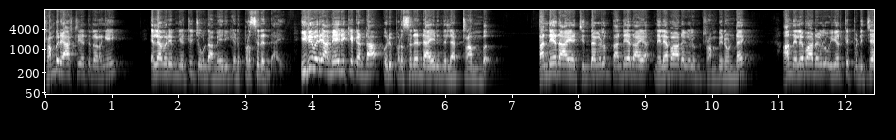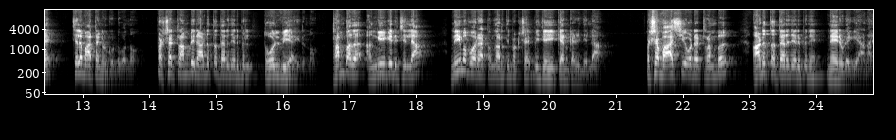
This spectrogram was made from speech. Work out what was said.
ട്രംപ് രാഷ്ട്രീയത്തിൽ ഇറങ്ങി എല്ലാവരും ഞെട്ടിച്ചുകൊണ്ട് അമേരിക്കയുടെ പ്രസിഡന്റായി. ഇതുവരെ അമേരിക്ക കണ്ട ഒരു പ്രസിഡന്റ് ആയിരുന്നില്ല ട്രംപ്. തന്റേതായ ചിന്തകളും തന്റേതായ നിലപാടുകളും ട്രംപിനുണ്ട്. ആ നിലപാടുകൾ ഉയർത്തിപ്പിടിച്ച് ചില മാറ്റങ്ങൾ കൊണ്ടുവന്നു. പക്ഷേ ട്രംപിന് അടുത്ത തെരഞ്ഞെടുപ്പിൽ തോൽവിയായിരുന്നു. ട്രംപ് അത് അംഗീകരിച്ചില്ല. നിയമ പോരാട്ടം നടത്തി പക്ഷേ വിജയിക്കാൻ കഴിഞ്ഞില്ല. പക്ഷേ വാശിയോടെ ട്രംപ് അടുത്ത തെരഞ്ഞെടുപ്പിനെ നേരിടുകയാണ്.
